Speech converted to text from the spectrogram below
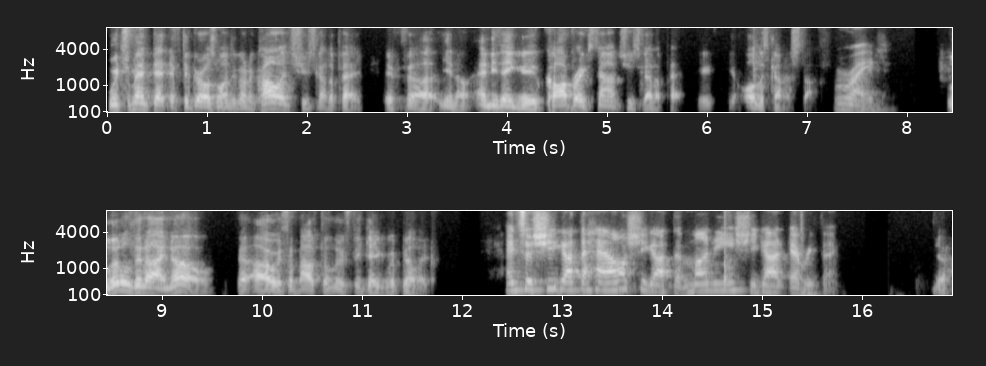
Which meant that if the girls want to go to college, she's got to pay. If, uh, you know, anything, your car breaks down, she's got to pay. All this kind of stuff. right Little did I know that I was about to lose the gig with Billy. And so she got the house, she got the money, she got everything. Yeah.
